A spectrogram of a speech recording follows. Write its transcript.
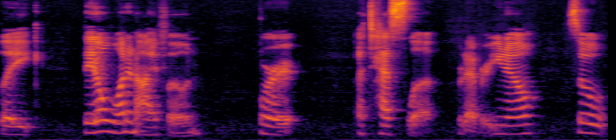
like they don't want an iPhone or a Tesla whatever you know so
